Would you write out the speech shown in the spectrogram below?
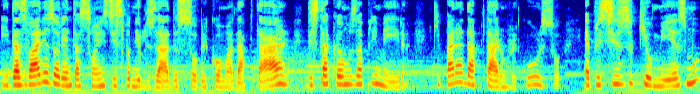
E das várias orientações disponibilizadas sobre como adaptar, destacamos a primeira, que para adaptar um recurso é preciso que o mesmo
